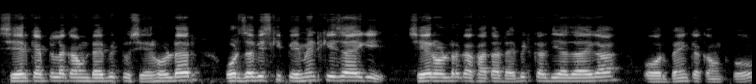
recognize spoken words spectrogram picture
Share capital account debit to share holder और जब इसकी पेमेंट की जाएगी शेयर होल्डर का खाता डेबिट कर दिया जाएगा और बैंक अकाउंट को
